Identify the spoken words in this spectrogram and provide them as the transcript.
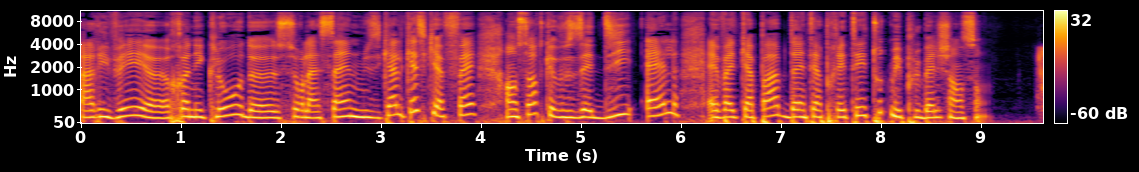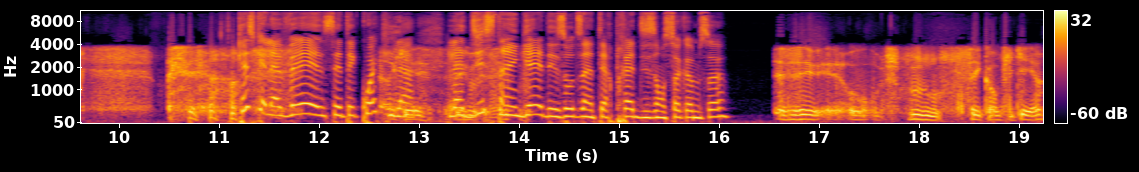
arriver euh, René Claude sur la scène musicale, qu'est-ce qui a fait en sorte que vous vous êtes dit, elle, elle va être capable d'interpréter toutes mes plus belles chansons? Qu'est-ce qu'elle avait? C'était quoi qui la, la distinguait des autres interprètes, disons ça comme ça? Oh, hmm, c'est compliqué. Hein?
